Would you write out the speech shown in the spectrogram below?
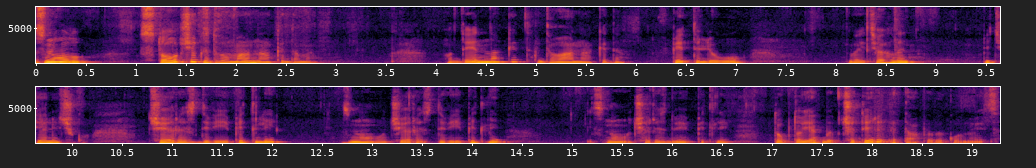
знову стовпчик з двома накидами. Один накид, два накиди. В петлю витягли петелечку, через дві петлі, знову через дві петлі, і знову через дві петлі. Тобто, якби в чотири етапи виконується.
